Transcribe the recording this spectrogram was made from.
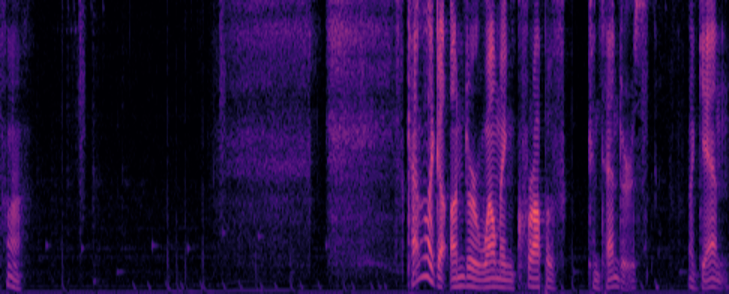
Huh. It's kind of like an underwhelming crop of contenders. Again.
